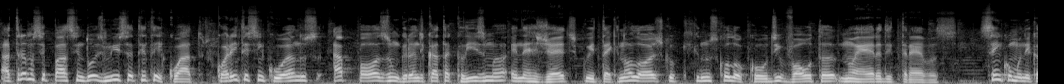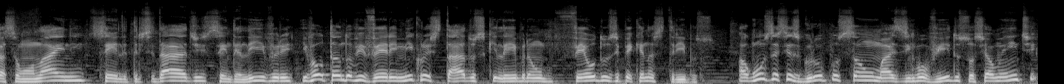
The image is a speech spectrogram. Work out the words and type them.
A trama se passa em 2074, 45 anos após um grande cataclisma energético e tecnológico que nos colocou de volta na era de trevas. Sem comunicação online, sem eletricidade, sem delivery e voltando a viver em microestados que lembram feudos e pequenas tribos. Alguns desses grupos são mais desenvolvidos socialmente,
